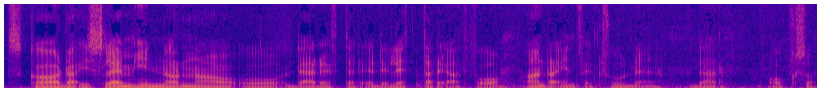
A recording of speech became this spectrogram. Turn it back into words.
skada i slemhinnorna och, och därefter är det lättare att få andra infektioner där också.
